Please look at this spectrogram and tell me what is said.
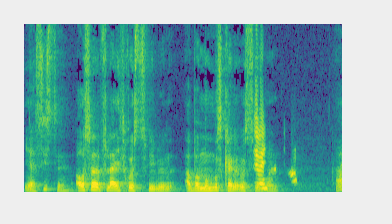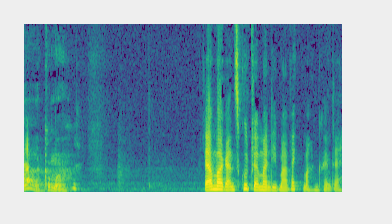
Ja, siehst du. Außer vielleicht Röstzwiebeln, aber man muss keine Röstzwiebeln machen. Ah, guck mal. Wäre mal ganz gut, wenn man die mal wegmachen könnte.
